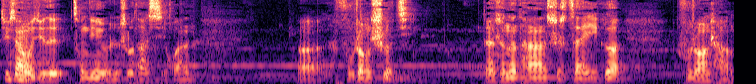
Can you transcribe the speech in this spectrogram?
就像我记得曾经有人说他喜欢，呃，服装设计，但是呢，他是在一个服装厂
